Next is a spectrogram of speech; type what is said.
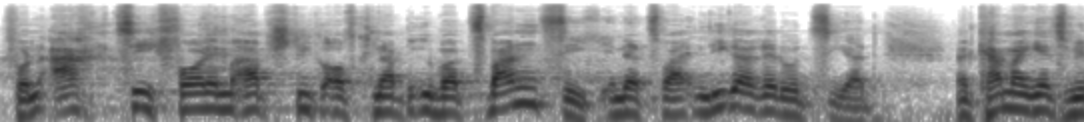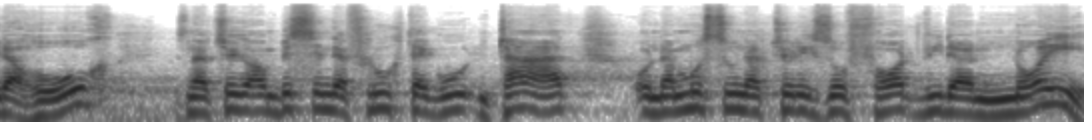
von 80 vor dem Abstieg auf knapp über 20 in der zweiten Liga reduziert. Dann kann man jetzt wieder hoch. Ist natürlich auch ein bisschen der Fluch der guten Tat. Und dann musst du natürlich sofort wieder neu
